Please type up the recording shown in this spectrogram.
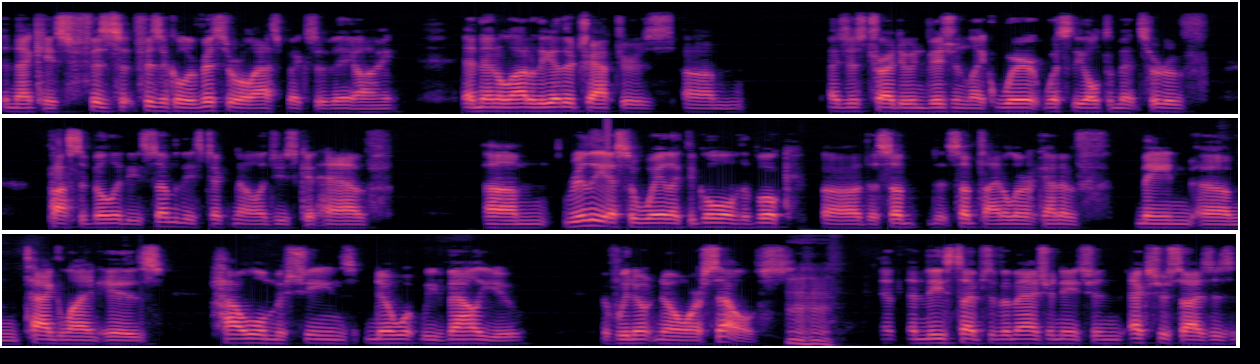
in that case, phys- physical or visceral aspects of AI, and then a lot of the other chapters, um, I just tried to envision like where, what's the ultimate sort of possibilities some of these technologies could have. Um, really, as a way, like the goal of the book, uh, the sub the subtitle or kind of main um, tagline is how will machines know what we value if we don't know ourselves? Mm-hmm and, these types of imagination exercises,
